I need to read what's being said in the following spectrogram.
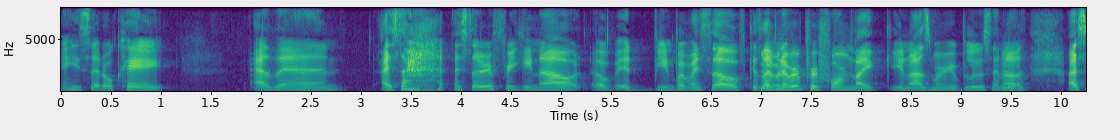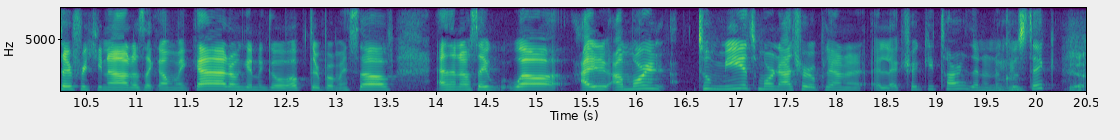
And he said, "Okay." And then I started I started freaking out of it being by myself because Yeah. I've never performed like you know as Maria Blues and Yeah. I was I started freaking out. I was like, oh my god, I'm gonna go up there by myself. And then I was like, well, I I'm more in, to me it's more natural to play on an electric guitar than an Mhm. acoustic. Yeah.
